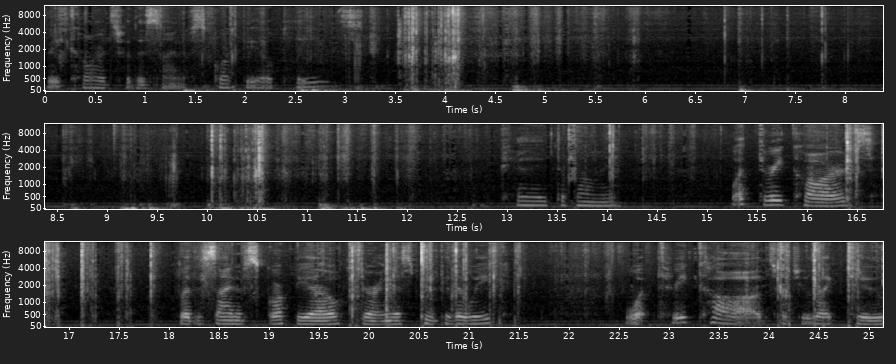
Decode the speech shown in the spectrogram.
Three cards for the sign of Scorpio, please. Okay, Divine. What three cards for the sign of Scorpio during this peak of the week? What three cards would you like to...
